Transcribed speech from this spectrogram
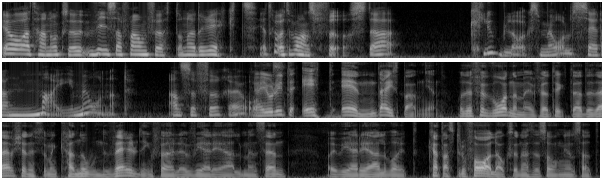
Ja, att han också visar framfötterna direkt. Jag tror att det var hans första klubblagsmål sedan maj månad. Alltså förra året. Han gjorde inte ett enda i Spanien och det förvånar mig för jag tyckte att det där kändes som en kanonvärvning för Villarreal men sen har ju Villarreal varit katastrofala också den här säsongen så att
